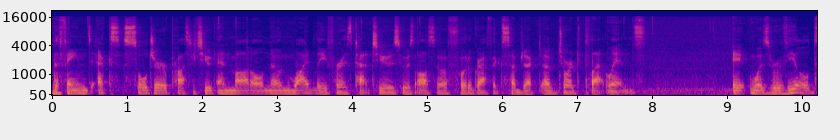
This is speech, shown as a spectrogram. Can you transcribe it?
the famed ex soldier, prostitute, and model known widely for his tattoos, who was also a photographic subject of George Platt Lynes. It was revealed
